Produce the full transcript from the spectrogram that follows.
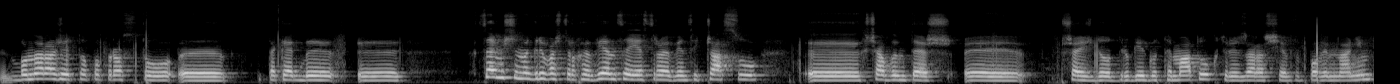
Bo na razie to po prostu e, tak jakby e, chce mi się nagrywać trochę więcej, jest trochę więcej czasu. Yy, chciałbym też yy, przejść do drugiego tematu, który zaraz się wypowiem na nim,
